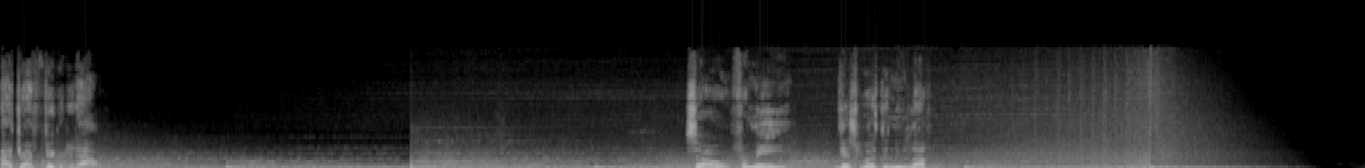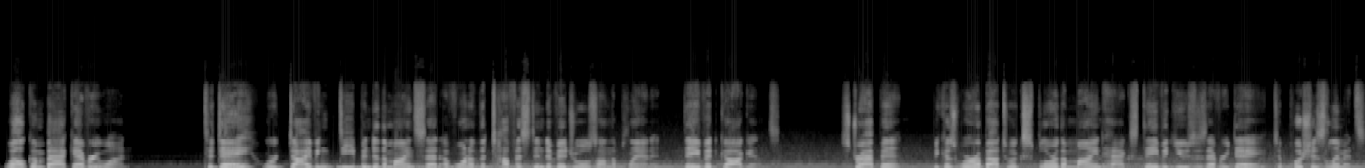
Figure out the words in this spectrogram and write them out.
after I figured it out. So for me, this was the new level. Welcome back, everyone. Today, we're diving deep into the mindset of one of the toughest individuals on the planet, David Goggins. Strap in, because we're about to explore the mind hacks David uses every day to push his limits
